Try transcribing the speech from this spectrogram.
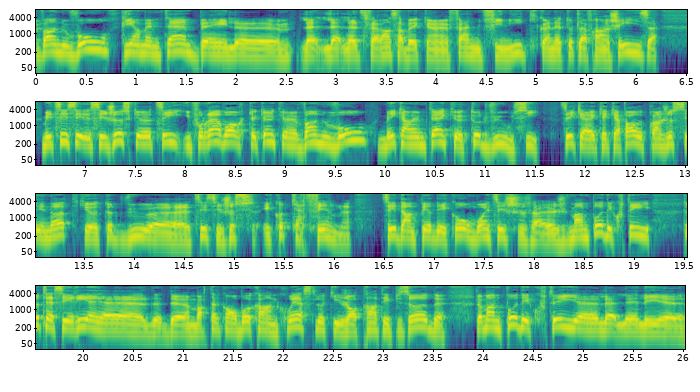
vent nouveau, puis en même temps, ben le, la, différence avec un fan fini qui connaît toute la franchise. Mais tu sais, c'est juste que tu sais, il faudrait avoir quelqu'un qui a un vent nouveau, mais qu'en même temps qui a tout vu aussi. Tu sais, quelque part, il prend juste ses notes, qui a tout vu, euh, tu sais, c'est juste, écoute quatre films dans le pire des cas, au moins, je, je, demande pas d'écouter toute la série euh, de, Mortal Kombat Conquest, là, qui est genre 30 épisodes. Je demande pas d'écouter euh, les euh,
